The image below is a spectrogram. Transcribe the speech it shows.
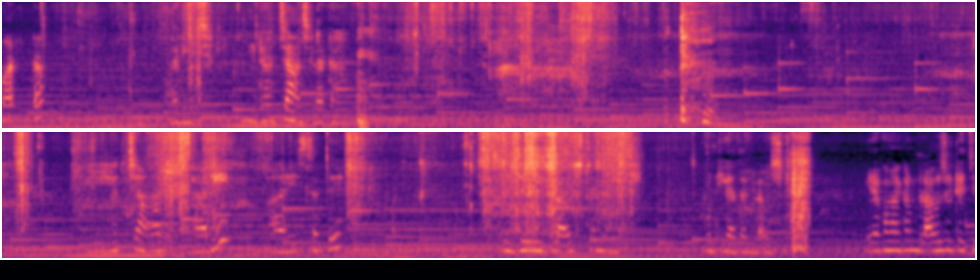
পার্টটা আর এই এটা হচ্ছে আঁচলাটা। এই হচ্ছে আমার শাড়ি, আর এর সাথে যে এই ব্লাউজটা নিয়েছি গুটি হাতা ব্লাউজটা। এরকম এখন ব্লাউজ উঠেছে,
